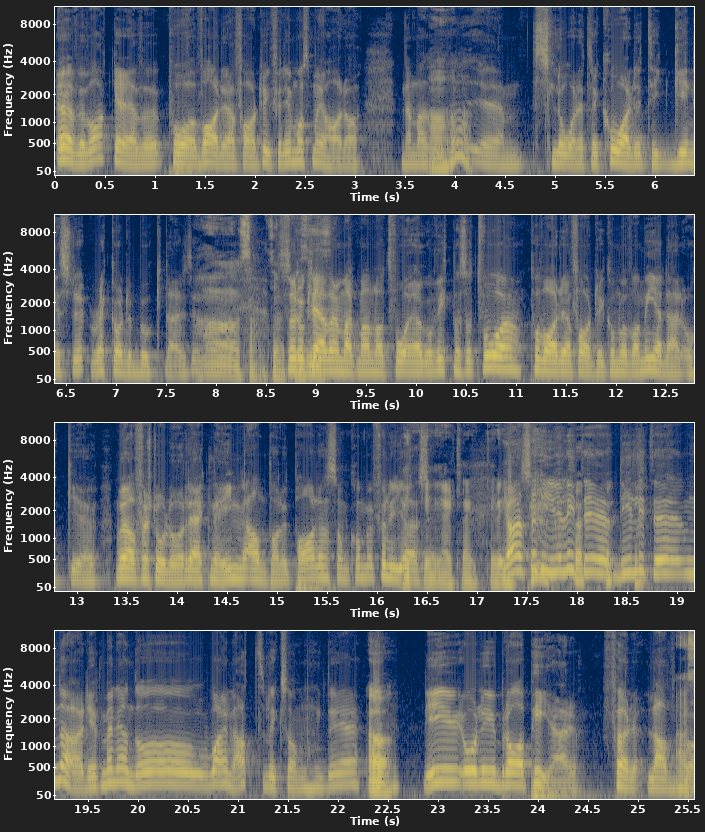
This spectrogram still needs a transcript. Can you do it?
övervakare över- på vardera fartyg, för det måste man ju ha då. När man ehm, slår ett rekord till Guinness Record Book där. Ah, sant, ja, Så då precis. kräver de att man har två ögonvittnen. Så två på vardera fartyg kommer att vara med där och eh, vad jag förstår då räkna in antalet paren som kommer förnya Vilken sig. grej. Ja, alltså det är lite, det är lite nördigt men ändå why not liksom. Det, ja, det är och det är ju bra PR för Love Ja,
